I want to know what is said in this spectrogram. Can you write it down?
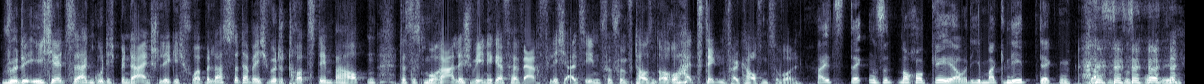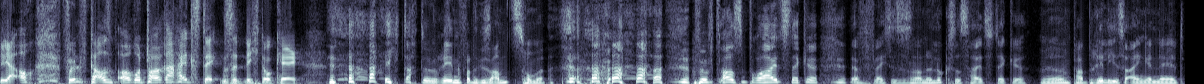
würde ich jetzt sagen, gut, ich bin da einschlägig vorbelastet, aber ich würde trotzdem behaupten, das ist moralisch weniger verwerflich, als ihnen für 5000 Euro Heizdecken verkaufen zu wollen. Heizdecken sind noch okay, aber die Magnetdecken, das ist das Problem. ja, auch 5000 Euro teure Heizdecken sind nicht okay. ich dachte, wir reden von der Gesamtsumme. 5000 pro Heizdecke, ja, vielleicht ist es noch eine Luxusheizdecke. Ja, ein paar Brillis eingenäht.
